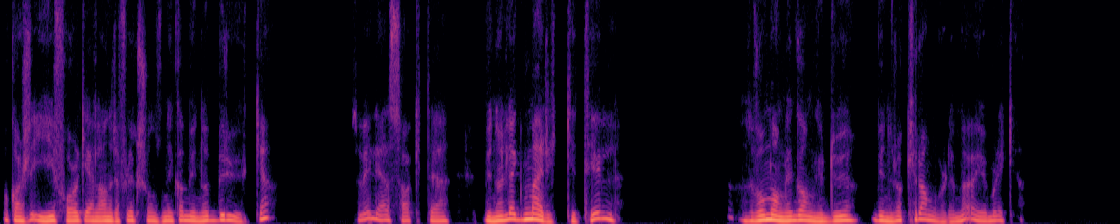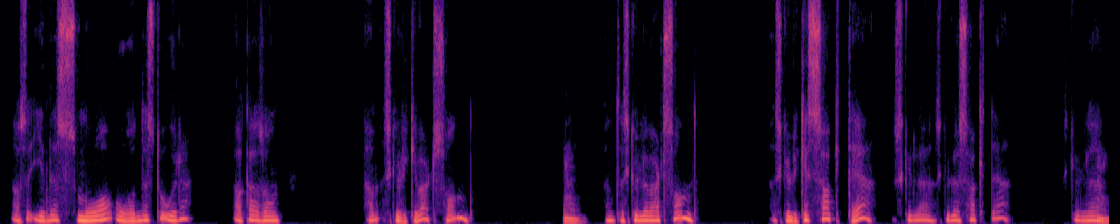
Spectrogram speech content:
og kanskje gi folk en eller annen refleksjon som de kan begynne å bruke, så ville jeg sagt det. Begynn å legge merke til altså hvor mange ganger du begynner å krangle med øyeblikket. Altså i det små og det store. Akkurat sånn Ja, men det skulle ikke vært sånn. Mm. Det skulle vært sånn. Jeg skulle ikke sagt det. Jeg skulle, skulle sagt det. Skulle mm.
